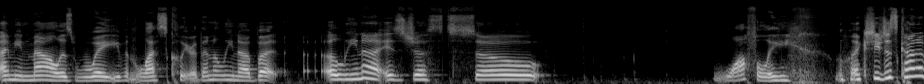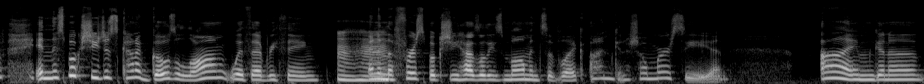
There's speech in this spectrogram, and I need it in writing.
I mean Mal is way even less clear than Alina, but Alina is just so waffly. like she just kind of in this book she just kind of goes along with everything. And in mm-hmm. the first book she has all these moments of like I'm going to show mercy and I'm going to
